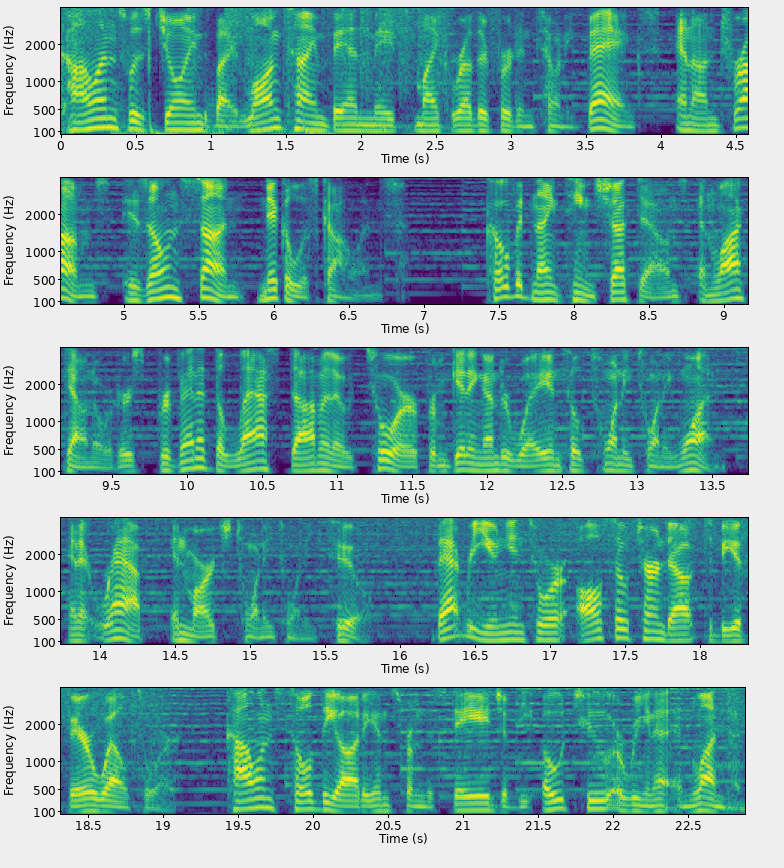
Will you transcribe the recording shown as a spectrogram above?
Collins was joined by longtime bandmates Mike Rutherford and Tony Banks, and on drums, his own son, Nicholas Collins. COVID 19 shutdowns and lockdown orders prevented the last Domino tour from getting underway until 2021, and it wrapped in March 2022. That reunion tour also turned out to be a farewell tour. Collins told the audience from the stage of the O2 Arena in London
